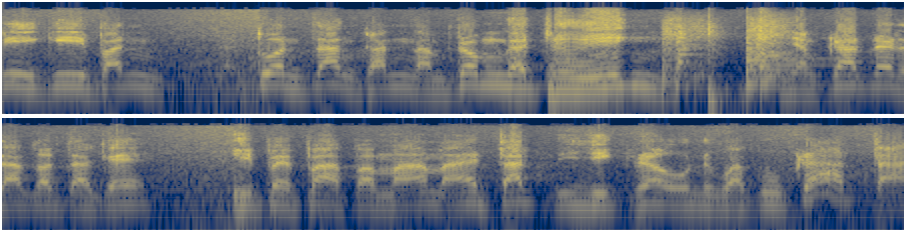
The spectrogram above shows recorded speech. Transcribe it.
ที่กี่พันต้วนตั้งขันนำจมกระถึงอย่างกราดได้หละก็ต่แกอีไปป้าปะหมาหมาให้ตัดอีจิกเรานึกว่ากูกราดตา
